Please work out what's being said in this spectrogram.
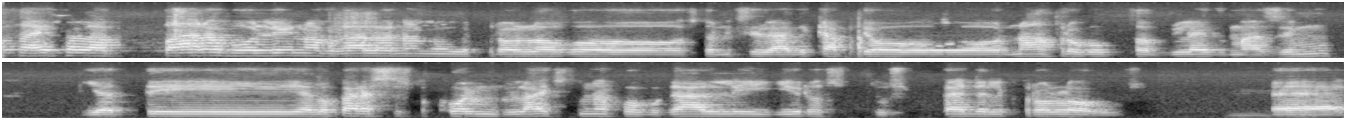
θα ήθελα πάρα πολύ να βγάλω έναν ηλεκτρολόγο στο νησί, δηλαδή κάποιον άνθρωπο που θα δουλεύει μαζί μου, γιατί εδώ πέρα στη Στοκχόλμη τουλάχιστον έχω βγάλει γύρω στους πέντε ηλεκτρολόγους. Ε,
